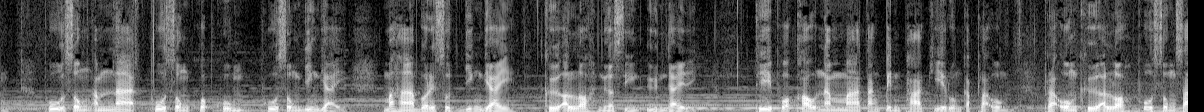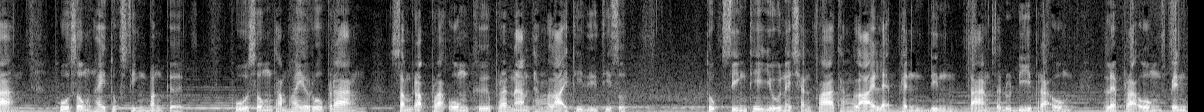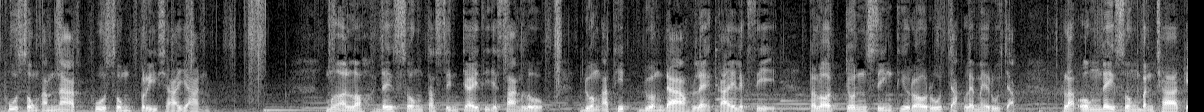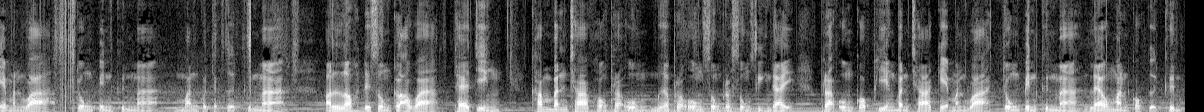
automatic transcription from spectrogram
ผู้ทรงอำนาจ ผู้ทรงควบคุม ผู้ทรงยิ่งใหญ่ มหาบริสุทธิ์ยิ่งใหญ่ คืออัลลอฮ์เหนือสิ่งอื่นใด ที่พวกเขานำมาตั้งเป็นภาคีร่วมกับพระองค์ พระองค์คืออัลลอฮ์ผู้ทรงสร้าง ผู้ทรงให้ทุกสิ่งบังเกิด ผู้ทรงทำให้รูปร่างสำหรับพระองค์คือพระนามทั้งหลายที่ดีที่สุด ทุกสิ่งที่อยู่ในชั้นฟ้าทั้งหลายและแผ่นดินต่างสดุดีพระองค์ และพระองค์เป็นผู้ทรงอำนาจผู้ทรงปรีชาญาณ เมื่ออัลลอฮ์ได้ทรงตัดสินใจที่จะสร้างโลก ดวงอาทิตย์ ดวงดาวและกายเล็กซี่ ตลอดจนสิ่งที่เรารู้จักและไม่รู้จัก พระองค์ได้ทรงบัญชาแก่มันว่าจงเป็นขึ้นมา มันก็จะเกิดขึ้นมา อัลลอฮ์ได้ทรงกล่าวว่า แท้จริง คำบัญชาของพระองค์เมื่อพระองค์ทรงประสงค์สิ่งใด พระองค์ก็เพียงบัญชาแก่มันว่าจงเป็นขึ้นมา แล้วมันก็เกิดขึ้น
